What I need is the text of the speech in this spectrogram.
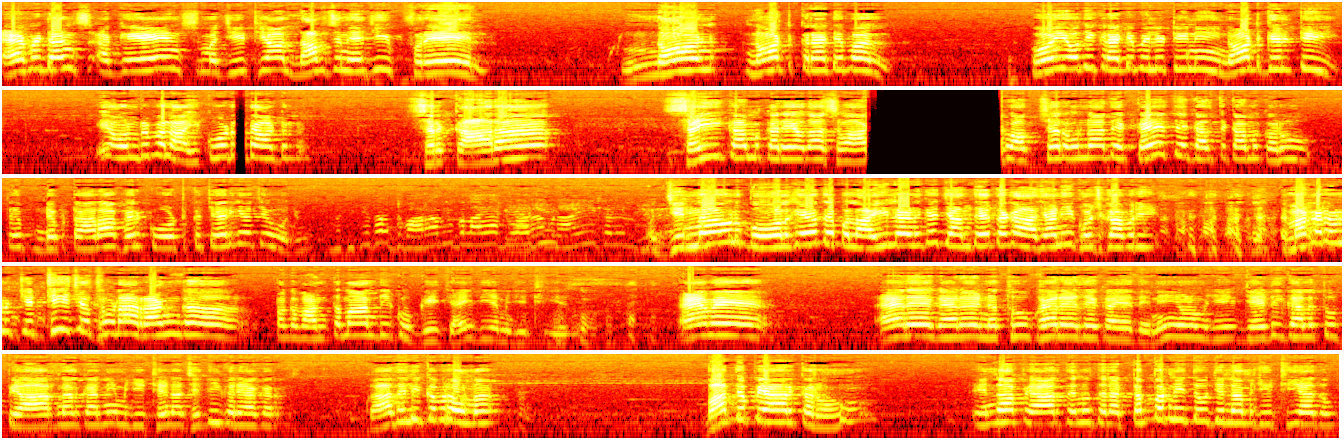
evidence against Majithia ਲਵਜ਼ ਨੇ ਜੀ ਫਰੇਲ ਨॉन ਨਾਟ ਕ੍ਰੈਡੀਬਲ ਕੋਈ ਉਹਦੀ ਕ੍ਰੈਡੀਬਿਲਿਟੀ ਨਹੀਂ ਨਾਟ ਗਿਲਟੀ ਇਹ ਆਨਰੇਬਲ ਹਾਈ ਕੋਰਟ ਦੇ ਆਰਡਰ ਨੇ ਸਰਕਾਰਾਂ ਸਹੀ ਕੰਮ ਕਰੇ ਉਹਦਾ ਸਵਾਗਤ ਅਫਸਰ ਉਹਨਾਂ ਦੇ ਕਹੇ ਤੇ ਗਲਤ ਕੰਮ ਕਰੂ ਤੇ ਨਿਪਟਾਰਾ ਫਿਰ ਕੋਰਟ ਕਚਹਿਰੀਆਂ 'ਚ ਹੋ ਜੂ ਜਿੰਨਾ ਹੁਣ ਬੋਲ ਗਏ ਤੇ ਬੁਲਾਈ ਲੈਣਗੇ ਜਾਂਦੇ ਤੱਕ ਆ ਜਾਣੀ ਖੁਸ਼ਖਬਰੀ। ਮਗਰ ਹੁਣ ਚਿੱਠੀ 'ਚ ਥੋੜਾ ਰੰਗ ਭਗਵੰਤ ਮਾਨ ਦੀ ਘੁੱਗੀ ਚਾਹੀਦੀ ਹੈ ਮਜੀਠੀਏ ਨੂੰ ਐਵੇਂ ਐਰੇ ਗੈਰੇ ਨਥੂ ਖੈਰੇ ਦੇ ਕਹੇ ਤੇ ਨਹੀਂ ਹੁਣ ਜਿਹੜੀ ਗੱਲ ਤੂੰ ਪਿਆਰ ਨਾਲ ਕਰਨੀ ਮਜੀਠੇ ਨਾਲ ਸਿੱਧੀ ਕਰਿਆ ਕਰ। ਕਾਹਦੇ ਲਈ ਘਬਰਾਉਣਾ? ਵੱਧ ਪਿਆਰ ਕਰੂੰ। ਇੰਨਾ ਪਿਆਰ ਤੈਨੂੰ ਤੇਰਾ ਟੱਬਰ ਨਹੀਂ ਦਊ ਜਿੰਨਾ ਮਜੀਠੀਆ ਦਊ।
